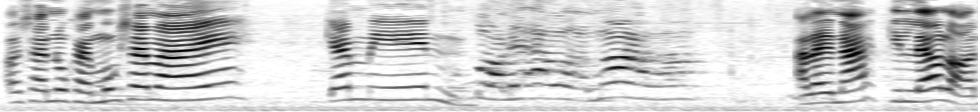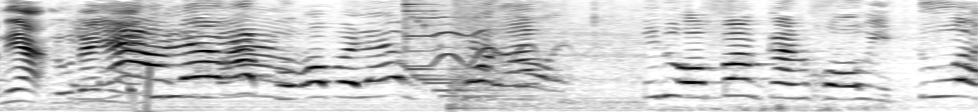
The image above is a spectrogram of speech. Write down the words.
เอาชานมไข่มุกใช่ไหมแก้มมิน บอกเลยอร่อยมากครับอะไรนะ กินแล้วเหรอเนี่ยรู้ได้ไง เอาแล้วครับผมเอาไปแล้วโคต รอร่อยมีทุกอมป้องกันโควิดด้วย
